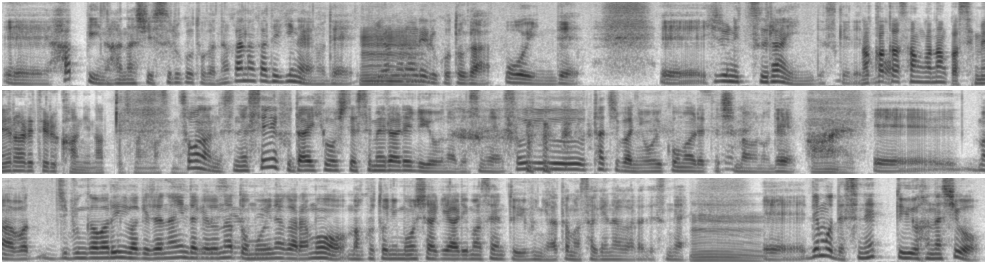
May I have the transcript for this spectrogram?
えーハッピーな話することがなかなかできないので、うん嫌がられることが多いんで、えー非常に辛いんですけれども。中田さんがなんか責められてる感になってしまいますもんね。そうなんですね、政府代表して責められるようなですね、そういう立場に追い込まれてしまうので、はい。えーまあ、わ自分が悪いわけじゃないんだけどなと思いながらも、誠に申し訳ありませんというふうに頭下げながらですね、うん。えーでもですねっていう話を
